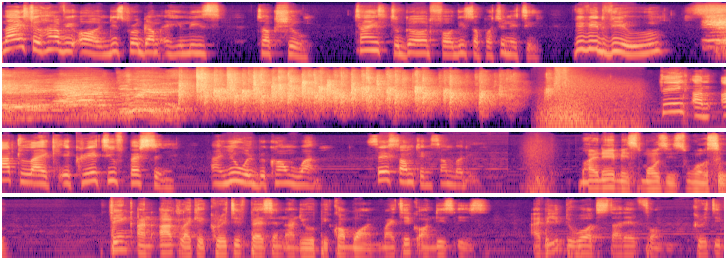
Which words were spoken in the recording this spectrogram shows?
Nice to have you all in this program, Ehiliz Talk Show. Thanks to God for this opportunity. Vivid View. Say and do it. Think and act like a creative person, and you will become one. Say something, somebody. My name is Moses Nwosu. Think and act like a creative person and you will become one. My take on this is I believe the world started from creative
